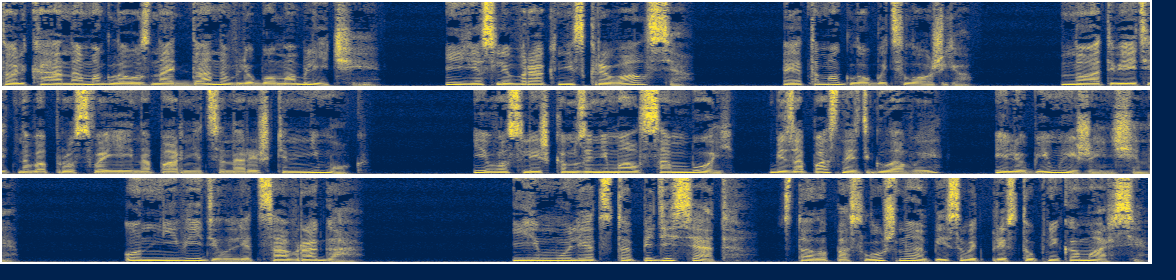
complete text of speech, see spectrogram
Только она могла узнать Дана в любом обличии. И если враг не скрывался, это могло быть ложью. Но ответить на вопрос своей напарницы Нарышкин не мог. Его слишком занимал сам бой, безопасность главы и любимой женщины. Он не видел лица врага. Ему лет 150, стала послушно описывать преступника Марси.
